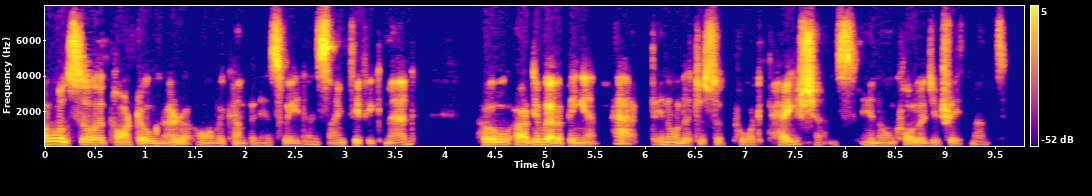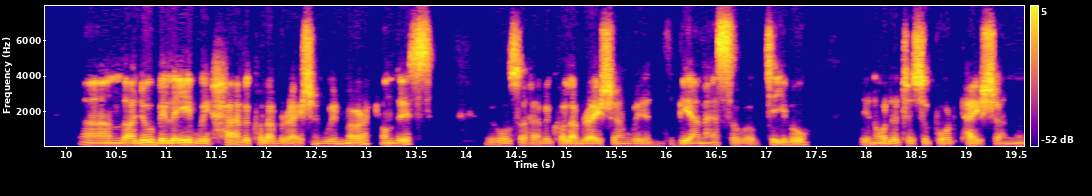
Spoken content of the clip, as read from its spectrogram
I'm also a part owner of a company in Sweden, Scientific Med, who are developing an app in order to support patients in oncology treatment. And I do believe we have a collaboration with Merck on this. We also have a collaboration with BMS of Opdivo in order to support patient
